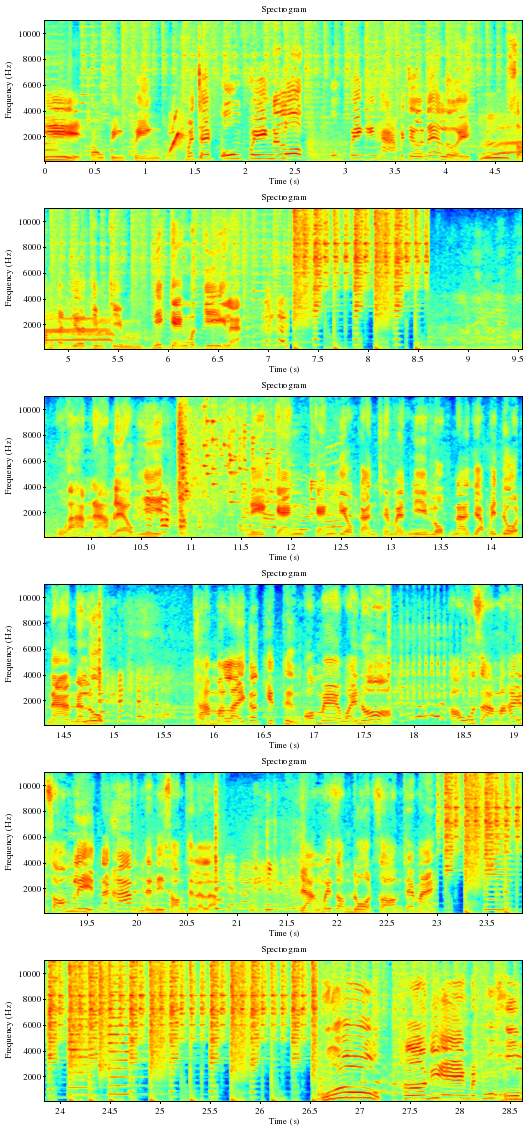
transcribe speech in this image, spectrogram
ที่ช่องฟิงฟิงไม่ใช่ฟงฟิงนะลูกฟงฟิงเองหาไม่เจอแน่เลยซ้อมกันเยอะจิมจิมนี่แก๊งเมื่อกี้อีกแล้วกูอาบน้ำแล้วพี่ นี่แก๊งแก๊งเดียวกันใช่ไหมนี่หลบนะอย่าไปโดดน้ำนะลูกทำอะไรก็คิดถึงพ่อแม่ไว้เนาะ เขาอุตส่าห์มาให้ซ้อมลีดนะครับอันนี้ซ้อมเสร็จแล้วเหรอ ยังไม่ซ้อมโดดซ้อมใช่ไหมอู้เธอนี่เองเป็นผู้คุม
